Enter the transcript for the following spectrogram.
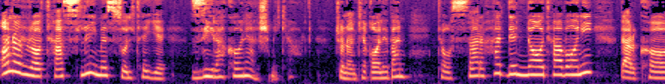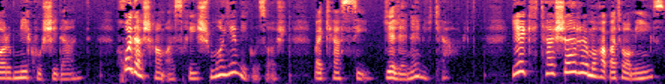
آنان را تسلیم سلطه زیرکانش می کرد چنان که غالبا تا سرحد ناتوانی در کار می کوشیدند خودش هم از خیش مایه میگذاشت و کسی گله نمی‌کرد. یک تشر محبت آمیز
